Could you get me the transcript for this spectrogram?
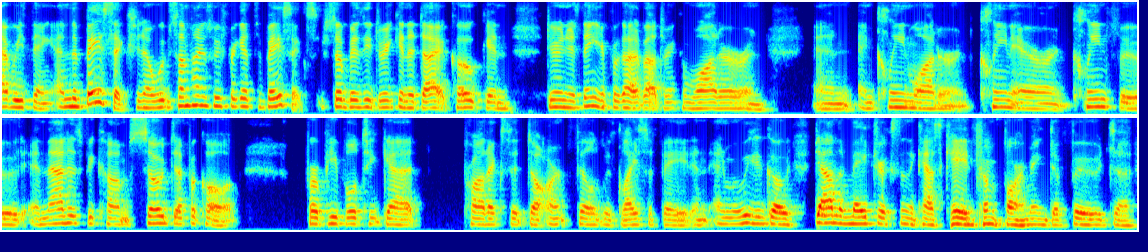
everything. And the basics you know sometimes we forget the basics. You're so busy drinking a diet coke and doing your thing you forgot about drinking water and and and clean water and clean air and clean food. And that has become so difficult for people to get products that aren't filled with glyphosate. And and we could go down the matrix and the cascade from farming to food to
